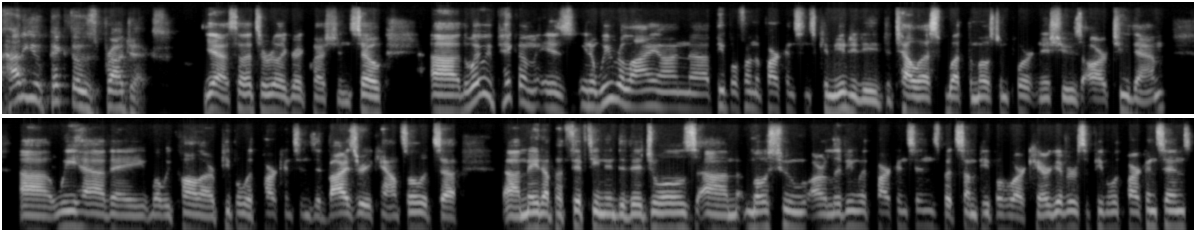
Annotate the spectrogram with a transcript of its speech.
How do you pick those projects? Yeah, so that's a really great question. So, uh, the way we pick them is, you know, we rely on uh, people from the Parkinson's community to tell us what the most important issues are to them. Uh, we have a what we call our People with Parkinson's Advisory Council. It's a uh, made up of 15 individuals, um, most who are living with Parkinson's, but some people who are caregivers of people with Parkinson's.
